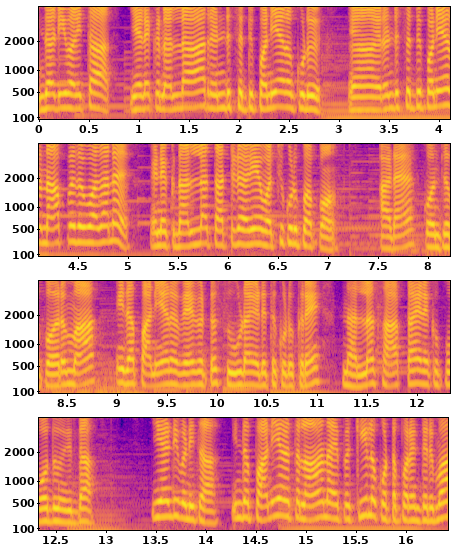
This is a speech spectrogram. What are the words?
இந்தாடி வனிதா எனக்கு நல்லா ரெண்டு செட்டு பணியாரம் கொடு. ரெண்டு செட்டு பணியாரம் நாற்பது ரூபா தானே? எனக்கு நல்லா தட்டு நிறைய வச்சு கொடுப்பாப்போம் அட கொஞ்சம் பொறுமா. இதை பணியாரம் வேகட்டும் சூடாக எடுத்து கொடுக்குறேன். நல்லா சாப்பிட்டா எனக்கு போதும் இதா ஏண்டி வனிதா இந்த பணியாரத்தெல்லாம் நான் இப்போ கீழே கொட்ட போகிறேன் தெரியுமா?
